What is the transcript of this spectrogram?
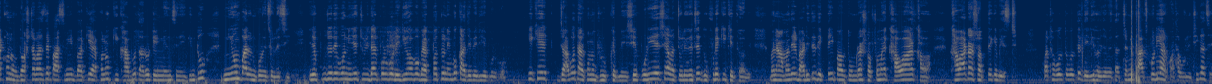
এখনও দশটা বাজতে পাঁচ মিনিট বাকি এখনও কি খাব তারও টেন্ডেন্সি নেই। কিন্তু নিয়ম পালন করে চলেছি। যে পুজো দেবো, নিজে চুড়িদার পরবো রেডি হব, ব্যাগপত্র নেব, কাজে বেরিয়ে পড়ব। কী খেয়ে যাব তার কোনো ভ্রুক্ষেপ নেই। সে পড়িয়ে এসে আবার চলে গেছে, দুপুরে কি খেতে হবে? মানে আমাদের বাড়িতে দেখতেই পাও তোমরা সবসময় খাওয়া আর খাওয়া। খাওয়াটা সব থেকে বেস্ট কথা বলতে বলতে দেরি হয়ে যাবে। তার চেয়ে আমি কাজ করি আর কথা বলি, ঠিক আছে?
